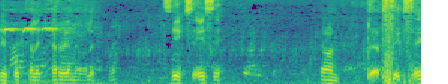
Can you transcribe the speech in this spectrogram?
रिपोर्ट कलेक्ट करवाने वाले हैं सिक्स ए से। Counter six A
